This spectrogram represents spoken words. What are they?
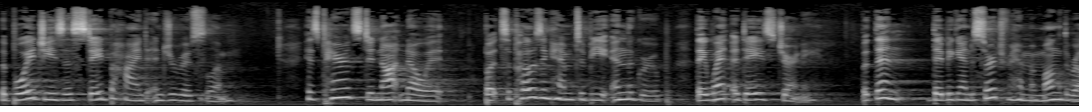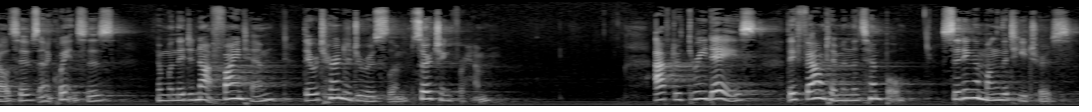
the boy Jesus stayed behind in Jerusalem. His parents did not know it, but supposing him to be in the group, they went a day's journey. But then they began to search for him among the relatives and acquaintances and when they did not find him, they returned to Jerusalem, searching for him. After three days, they found him in the temple, sitting among the teachers,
